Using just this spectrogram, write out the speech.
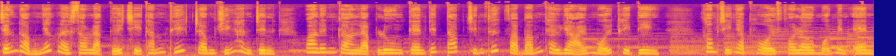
Chấn động nhất là sau loạt cử chỉ thấm thiết trong chuyến hành trình, Quang Linh còn lập luôn kênh TikTok chính thức và bấm theo dõi mỗi Thùy Tiên. Không chỉ nhập hội follow mỗi mình em,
